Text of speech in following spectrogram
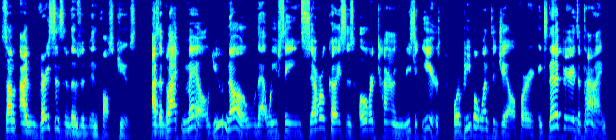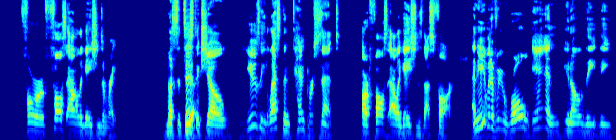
Some I'm very sensitive to those who have been false accused. As a black male, you know that we've seen several cases overturned in recent years where people went to jail for extended periods of time for false allegations of rape. But statistics show usually less than 10% are false allegations thus far. And even if we roll in, you know, the, the,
